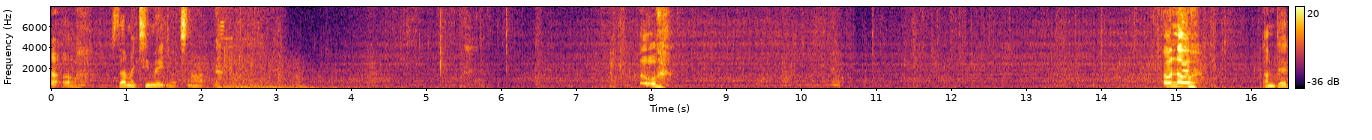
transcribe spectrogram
Uh-oh. Is that my teammate? No, it's not. Oh. Oh no. I'm dead.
